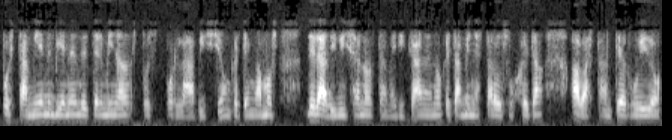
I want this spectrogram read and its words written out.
pues también vienen determinados pues por la visión que tengamos de la divisa norteamericana ¿no? que también ha estado sujeta a bastante ruido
